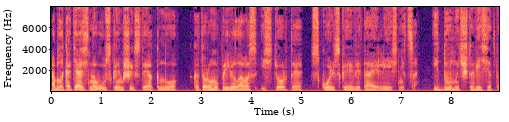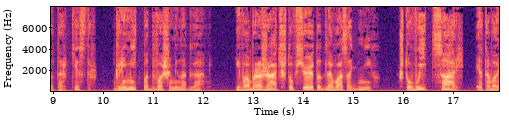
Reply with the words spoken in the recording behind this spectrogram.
облокотясь на узкое мшистое окно, к которому привела вас истертая, скользкая витая лестница — и думать, что весь этот оркестр гремит под вашими ногами, и воображать, что все это для вас одних, что вы царь этого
